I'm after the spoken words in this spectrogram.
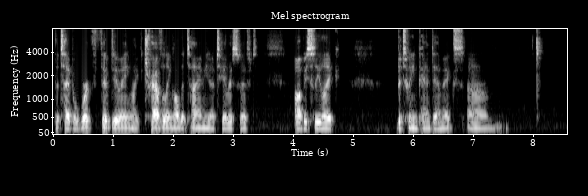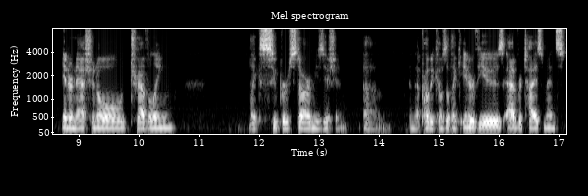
the type of work that they're doing, like traveling all the time. You know, Taylor Swift, obviously, like between pandemics, um, international traveling, like superstar musician. Um, and that probably comes with like interviews, advertisements,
